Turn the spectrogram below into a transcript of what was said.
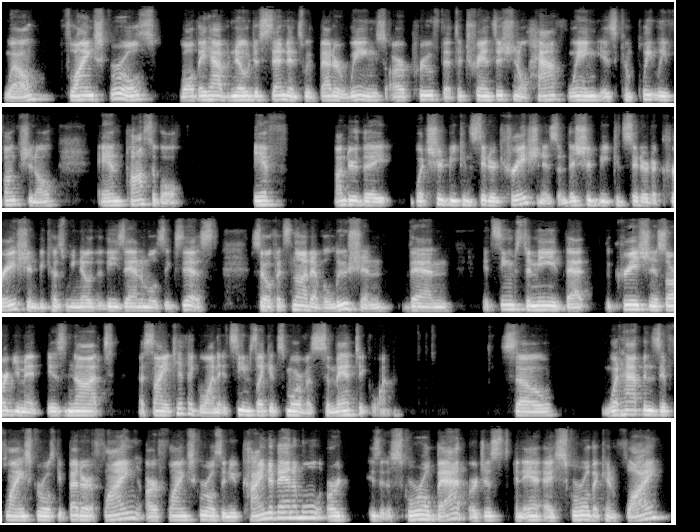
Well, flying squirrels, while they have no descendants with better wings, are proof that the transitional half wing is completely functional and possible. If under the what should be considered creationism this should be considered a creation because we know that these animals exist. So if it's not evolution then it seems to me that the creationist argument is not a scientific one. It seems like it's more of a semantic one. So what happens if flying squirrels get better at flying are flying squirrels a new kind of animal or is it a squirrel bat or just an, a squirrel that can fly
